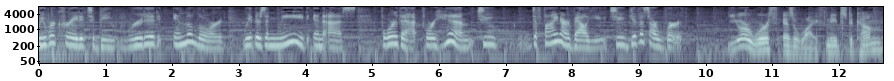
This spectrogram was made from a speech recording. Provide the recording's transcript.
We were created to be rooted in the Lord. We, there's a need in us for that, for Him to define our value, to give us our worth. Your worth as a wife needs to come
